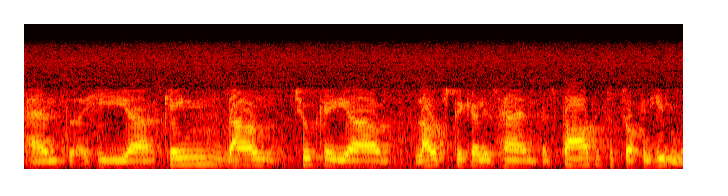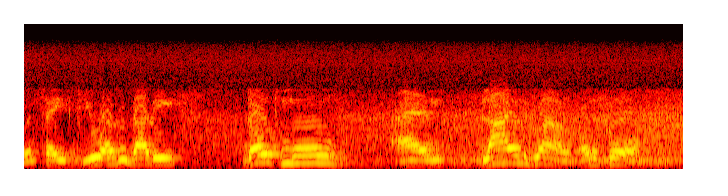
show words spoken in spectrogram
And he uh, came down, took a uh, loudspeaker in his hand, and started to talk in Hebrew and say, "You everybody, don't move and lie on the ground, on the floor."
